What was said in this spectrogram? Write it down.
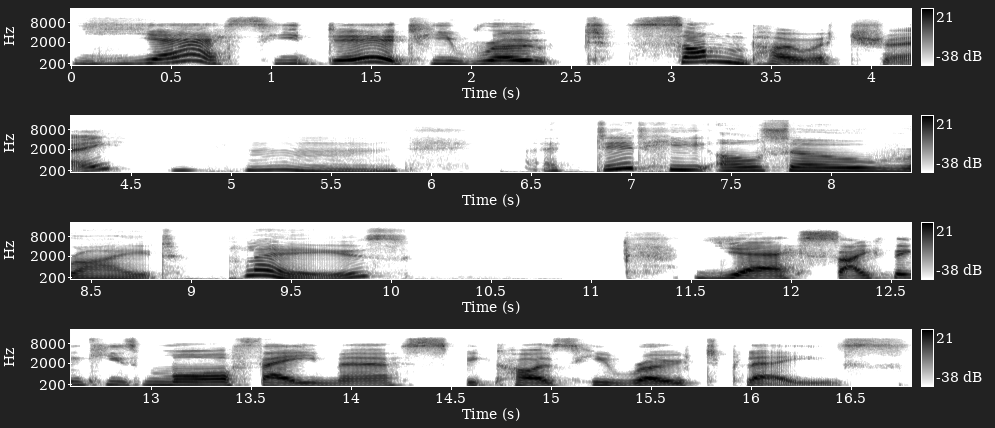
Yes, he did. He wrote some poetry. Hmm. Did he also write plays? Yes, I think he's more famous because he wrote plays.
